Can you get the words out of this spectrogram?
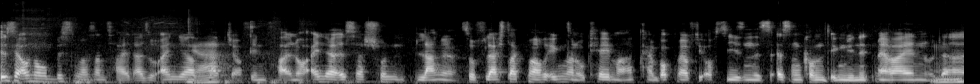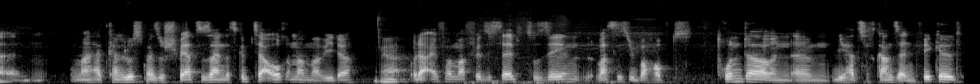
ist ja auch noch ein bisschen was an Zeit. Also ein Jahr ja. bleibt ja auf jeden Fall noch. Ein Jahr ist ja schon lange. So vielleicht sagt man auch irgendwann, okay, man hat keinen Bock mehr auf die Offseason, das Essen kommt irgendwie nicht mehr rein oder mhm. ähm, man hat keine Lust mehr, so schwer zu sein. Das gibt es ja auch immer mal wieder. Ja. Oder einfach mal für sich selbst zu sehen, was ist überhaupt drunter und ähm, wie hat sich das Ganze entwickelt.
